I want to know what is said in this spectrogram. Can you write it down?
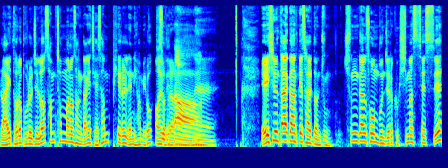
라이터로 불을 질러 3천만 원 상당의 재산 피해를 낸 혐의로 기소됐다. 네. A 씨는 딸과 함께 살던 중 층간 소음 문제로 극심한 스트레스에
